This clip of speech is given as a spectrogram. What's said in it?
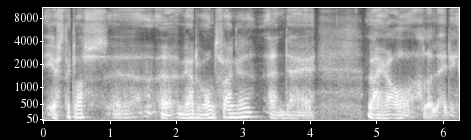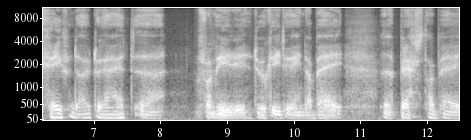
Eerste klas eh, eh, werden we ontvangen. En daar waren al alle leidinggevenden uiteraard. familie, natuurlijk iedereen daarbij. pers daarbij.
